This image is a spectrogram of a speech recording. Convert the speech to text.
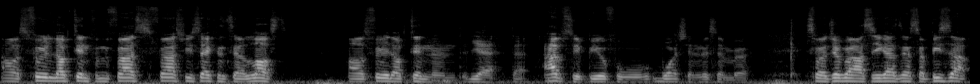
I was fully locked in from the first first few seconds I lost. I was fully locked in, and yeah, that absolutely beautiful watching. Listen, bro. So, Joe, I'll see you guys next time. Peace out.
